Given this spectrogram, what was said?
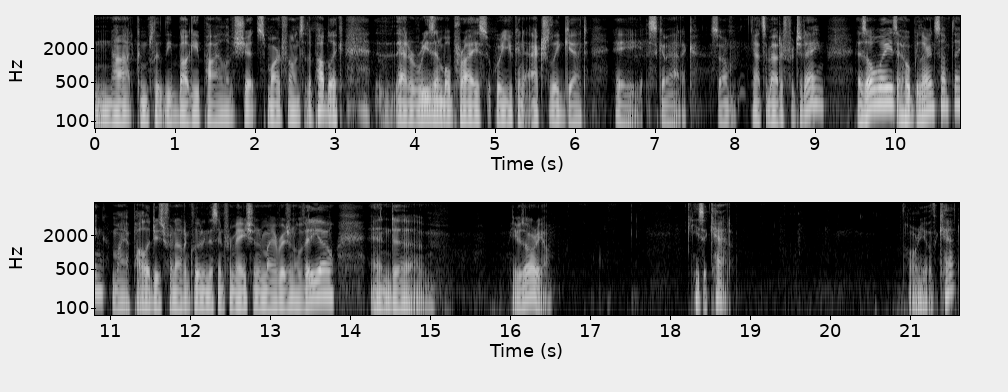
not completely buggy pile of shit smartphone to the public at a reasonable price where you can actually get a schematic. So that's about it for today. As always, I hope you learned something. My apologies for not including this information in my original video. And uh, here's Oreo. He's a cat. Oreo the cat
